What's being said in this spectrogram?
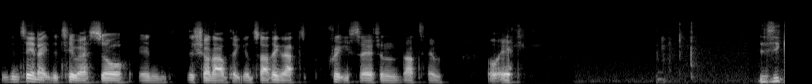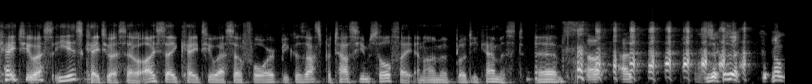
You can see like the two SO in the shot I'm thinking. So I think that's pretty certain that's him or it. Is he K2S? He is K2SO. I say K2SO4 because that's potassium sulfate, and I'm a bloody chemist. Um, Uh, I,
